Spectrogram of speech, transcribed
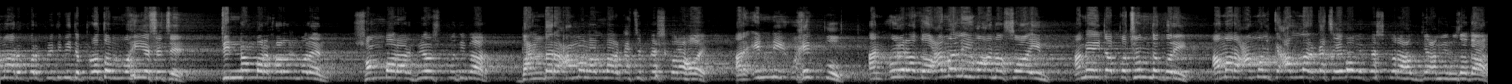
আমার উপর পৃথিবীতে প্রথম ওহী এসেছে। তিন নম্বর কারণ বলেন, সোমবার আর বৃহস্পতিবার বান্দার আমল আল্লাহর কাছে পেশ করা হয়। আর এমনি হিব্বু আন উরাদু আমালি ওয়া আনা সাইম। আমি এটা পছন্দ করি। আমার আমলকে আল্লাহর কাছে এভাবে পেশ করা হোক যে আমি রোজাদার।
